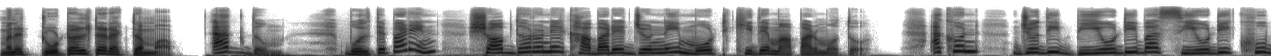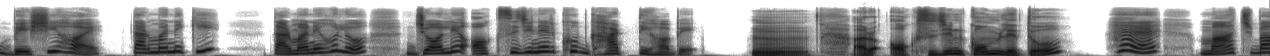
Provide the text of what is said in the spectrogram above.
মানে টোটালটার একটা মাপ। একদম। বলতে পারেন সব ধরনের খাবারের জন্যেই মোট খিদে মাপার মতো। এখন যদি বিওডি বা সিওডি খুব বেশি হয় তার মানে কি? তার মানে হলো জলে অক্সিজেনের খুব ঘাটতি হবে। হুম আর অক্সিজেন কমলে তো? হ্যাঁ মাছ বা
